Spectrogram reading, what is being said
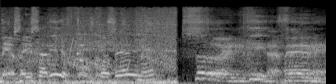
De 6 a 10 con José A.M. Solo en Hit FM.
